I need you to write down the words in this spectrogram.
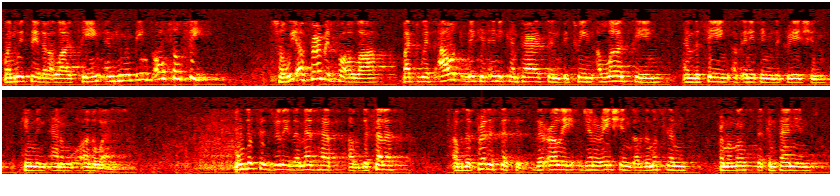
When we say that Allah is seeing and human beings also see. So we affirm it for Allah, but without making any comparison between Allah's seeing and the seeing of anything in the creation, human, animal, or otherwise. And this is really the madhab of the Salaf, of the predecessors, the early generations of the Muslims from amongst the companions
